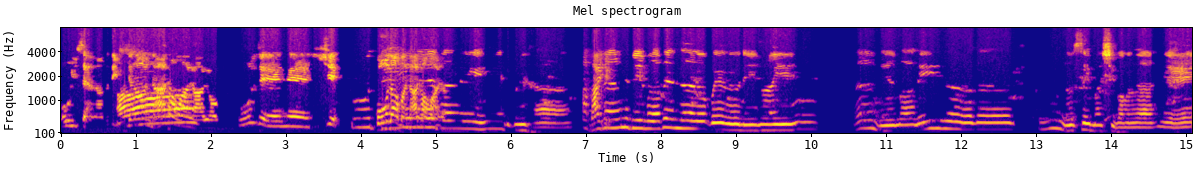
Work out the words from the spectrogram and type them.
ပိုးကြီးဆန်လားမသိဘူးကျွန်တော်နားထောင်ရတာရော90နဲ့8ကိုးလောက်မှနားထောင်ရတယ်အဘိုင်းနန်းဒီမှာပဲနာလို့ပဲနေရရင်အန်ဒီမာလေးကတော့ကူလို့စိတ်မရှိပါမလားဟဲ့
